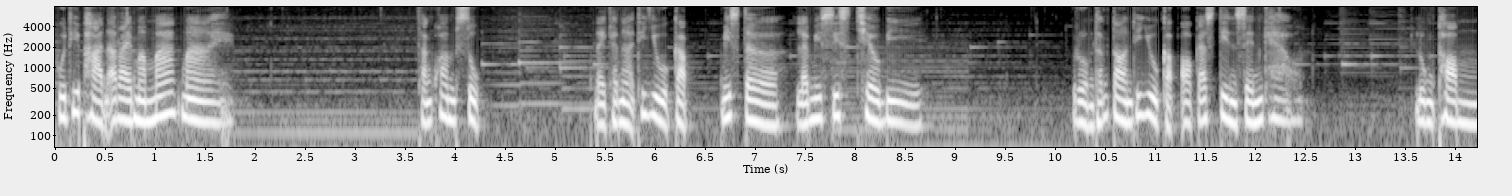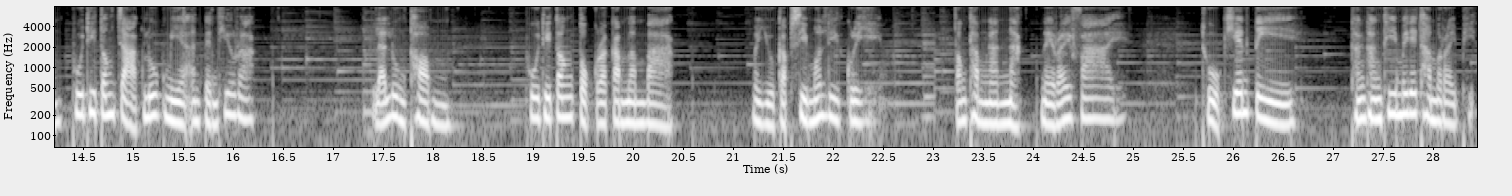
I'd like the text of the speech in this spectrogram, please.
ผู้ที่ผ่านอะไรมามากมาย ทั้งความสุข ในขณะที่อยู่กับ มิสเตอร์และมิสซิสเชลบี รวมทั้งตอนที่อยู่กับออกัสตินเซนต์แคลร์ ลุงทอมผู้ที่ต้องจากลูกเมียอันเป็นที่รัก และลุงทอม ผู้ที่ต้องตกระกรรมลำบาก มาอยู่กับซีมอนลีกรี ต้องทำงานหนักในไร่ฝ้าย ถูกเฆี่ยนตีทั้งทั้งที่ไม่ได้ทำอะไรผิด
